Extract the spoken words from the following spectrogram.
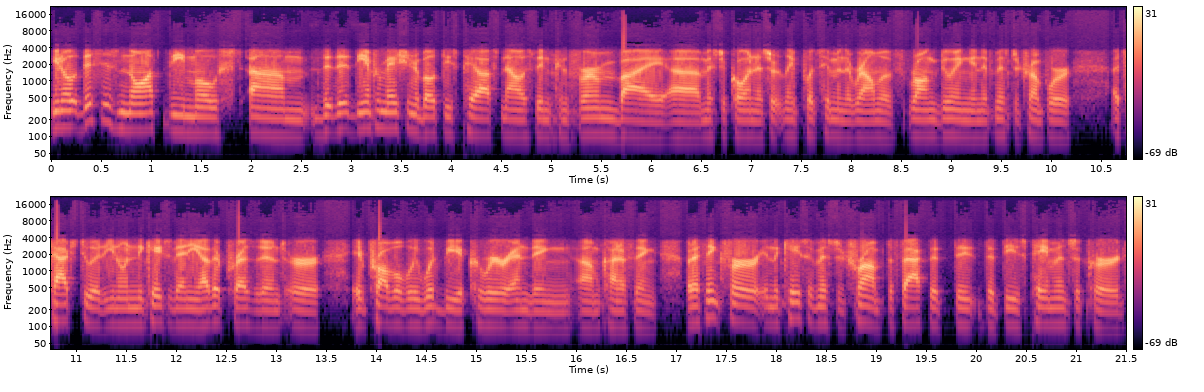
You know, this is not the most. Um, the, the, the information about these payoffs now has been confirmed by uh, Mr. Cohen, and certainly puts him in the realm of wrongdoing. And if Mr. Trump were attached to it. You know, in the case of any other president, or it probably would be a career-ending um, kind of thing. But I think for in the case of Mr. Trump, the fact that the, that these payments occurred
